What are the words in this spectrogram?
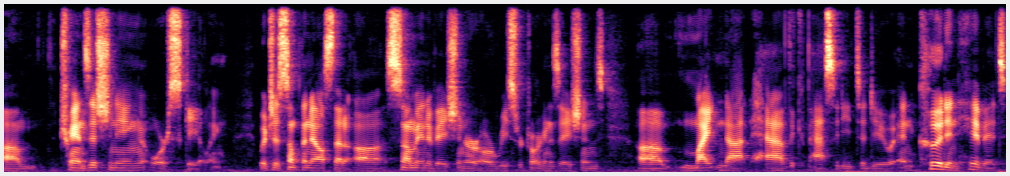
um, transitioning or scaling, which is something else that uh, some innovation or, or research organizations uh, might not have the capacity to do and could inhibit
